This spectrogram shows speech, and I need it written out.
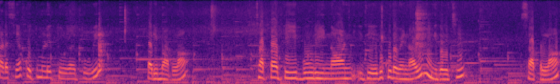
கடைசியாக கொத்தமல்லி தூளை தூவி பரிமாறலாம். சப்பாத்தி பூரி நான் இது எது கூட வேணாலும் நீங்கள் இதை வச்சு சாப்பிட்லாம்.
